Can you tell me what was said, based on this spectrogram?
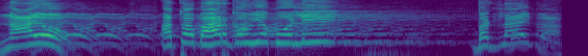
નાયો. આ તો બાર કહીએ બોલી. બદલાય બા.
